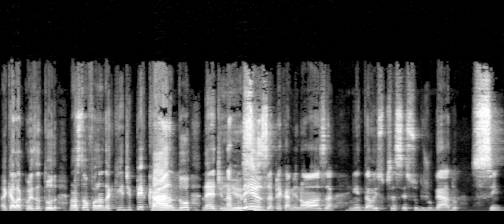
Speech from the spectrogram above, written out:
aquela coisa toda. Mas nós estamos falando aqui de pecado, né, de natureza isso. pecaminosa, uhum. então isso precisa ser subjugado, sim.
